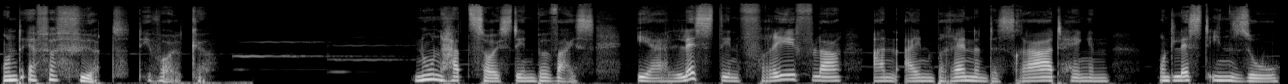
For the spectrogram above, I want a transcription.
und er verführt die Wolke. Nun hat Zeus den Beweis, er lässt den Frevler an ein brennendes Rad hängen und lässt ihn so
